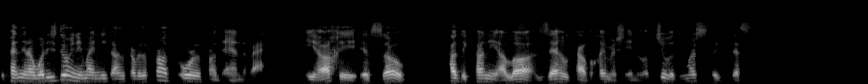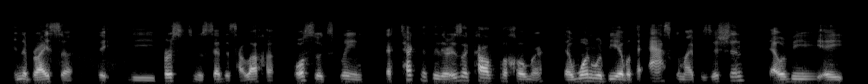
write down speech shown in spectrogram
depending on what he's doing, he might need to uncover the front or the front and the back. Ihachi, if so, Hadikani Allah, Zehu Kavachomer Shein The Gemara says like this. In the Brisa, the, the person who said this halacha also explained that technically there is a kavachomer that one would be able to ask in my position. That would be a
